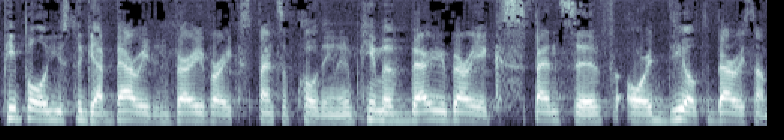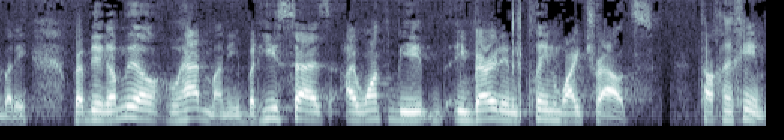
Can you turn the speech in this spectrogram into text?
people used to get buried in very very expensive clothing, and it became a very very expensive ordeal to bury somebody. Rabbi Gamliel, who had money, but he says, "I want to be buried in plain white shrouds." Tachrichim,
